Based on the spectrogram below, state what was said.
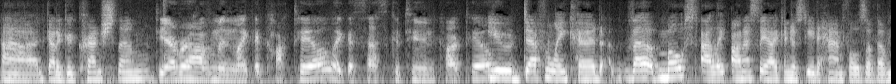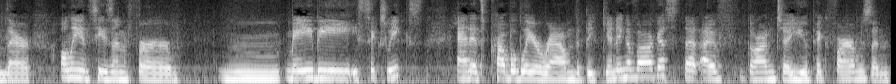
uh, got a good crunch to them. Do you ever have them in like a cocktail, like a Saskatoon cocktail? You definitely could. The most I like, honestly, I can just eat handfuls of them. They're only in season for mm, maybe six weeks, and it's probably around the beginning of August that I've gone to U Pick Farms and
